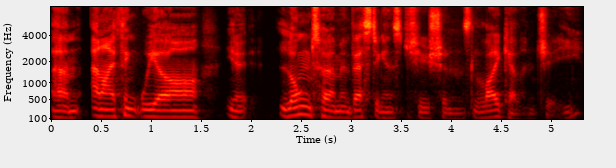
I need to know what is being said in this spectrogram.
um, and I think we are you know long term investing institutions like L&G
